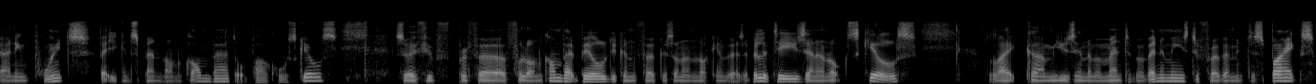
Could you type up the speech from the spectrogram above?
earning points that you can spend on combat or parkour skills. So if you prefer a full-on combat build, you can focus on unlocking those abilities and unlock skills like um, using the momentum of enemies to throw them into spikes,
